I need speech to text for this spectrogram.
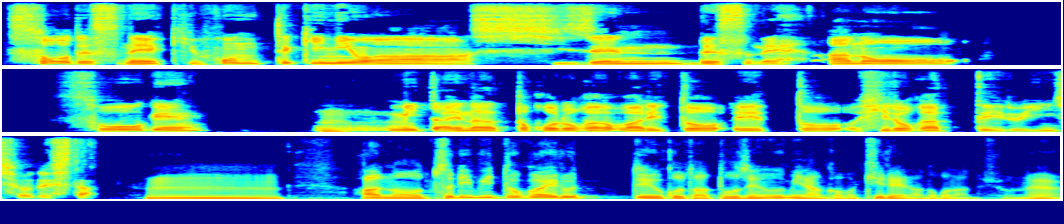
そうですね。基本的には自然ですね。あの、草原、うんみたいなところが割と、えっ、と、広がっている印象でした。うーん。あの、釣り人がいるっていうことは当然海なんかも綺麗なところなんでしょうね。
